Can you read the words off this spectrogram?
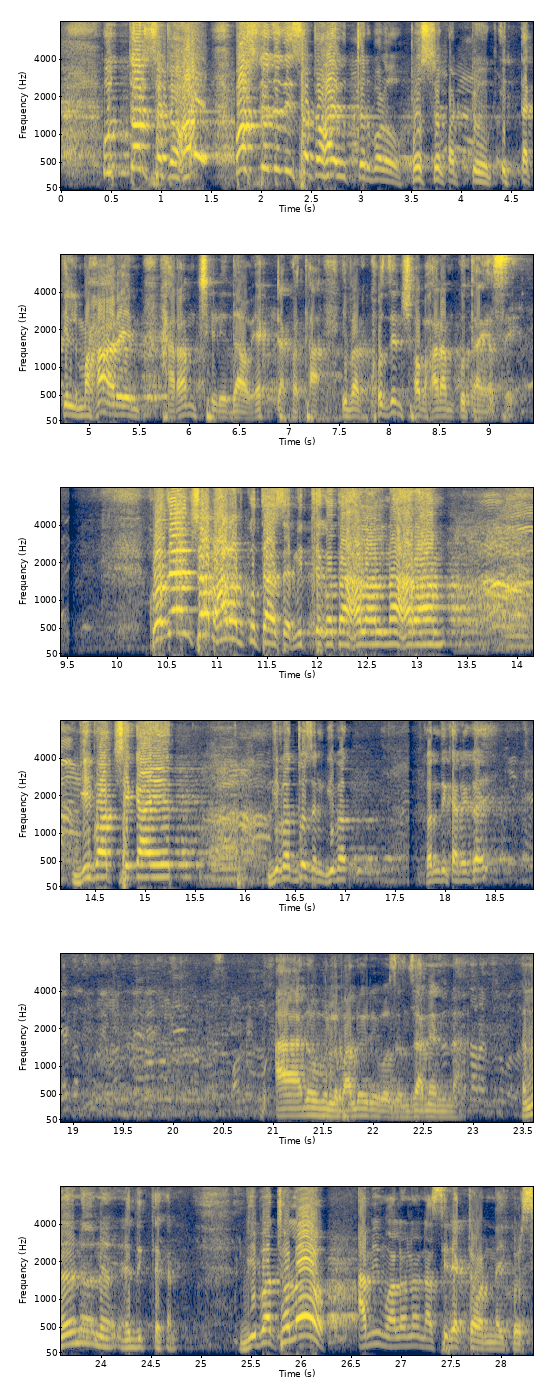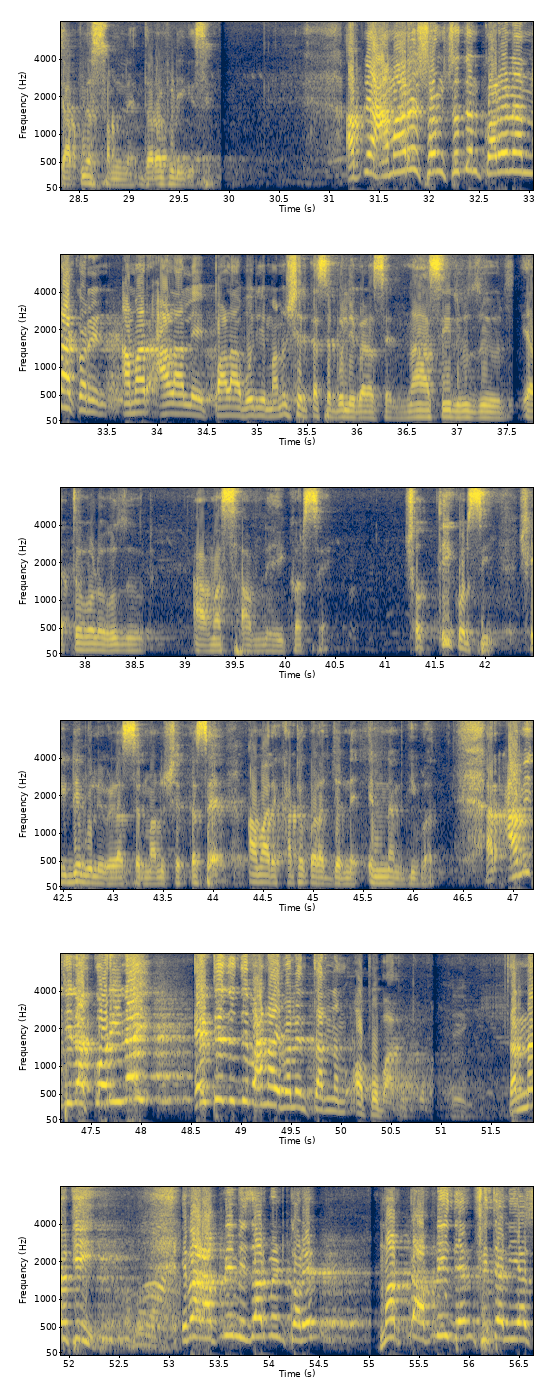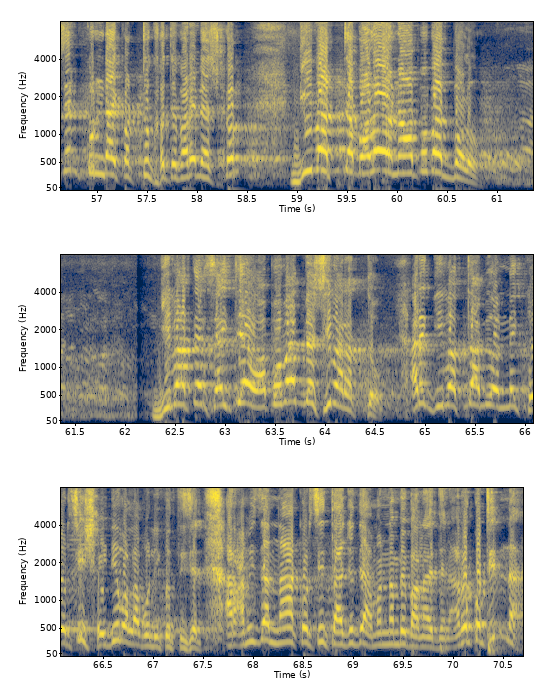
উত্তর ছোট হয়। প্রশ্ন যদি ছোট হয়, উত্তর বড়। প্রশ্ন কট্টুক, ইত্তাকিল মাহারেম, হারাম ছেড়ে দাও, একটা কথা। এবার খোঁজেন সব হারাম কোথায় আছে। খোঁজেন সব হারাম কোথায় আছে। মিথ্যে কথা হালাল না হারাম? গিবত শিকায়েত? গিবত বুঝেন, গিবত? কোন দিকারে কয়? আরও বলে, ভালোই রে বোঝেন, জানেন না। না না এদিক থেকে গিবত হলো, আমি মৌলানা নাসির একটা অন্যায় করছি, আপনার সামনে ধরা পড়ে গেছে। আপনি আমারে সংশোধন করেন আর না করেন, আমার আড়ালে পাড়া ভরে মানুষের কাছে বলে বেড়াচ্ছেন নাসির হুজুর, এত বড় হুজুর, আমার সামনে এই করছে। সত্যি করছি সেইটাই বলে বেড়াচ্ছেন মানুষের কাছে, আমারে খাটো করার জন্য এর নাম গিবত। আর আমি যেটা করি নাই এটা যদি বানাই বলেন, তার নাম অপবাদ। তার নাম কি? এবার আপনি মেজারমেন্ট করেন মাপটা আপনি দেন, ফিতা নিয়ে আসেন, কুন্ডায় কট্টুক হতে পারে, বেশ কম। গিবাতটা বলো না, অপবাদ বড় গিবাতের চাইতে অপবাদ বেশি মারাত্মক। আরে গিবাতটা আমি অন্যায় করছি সেইটি বলা বলি করতেছেন। আর আমি যা না করছি, তা যদি আমার নামে বানায় দেন, আরও কঠিন না?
